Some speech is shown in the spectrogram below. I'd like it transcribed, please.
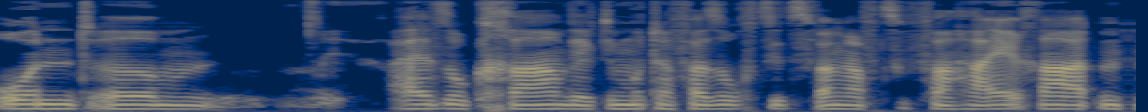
Und ähm, also Kram, die Mutter versucht sie zwanghaft zu verheiraten.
